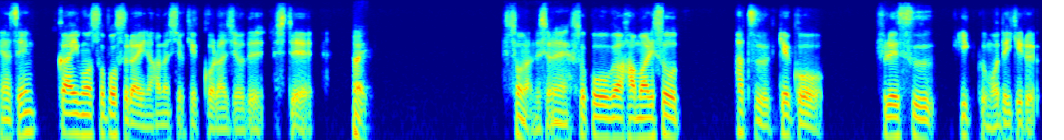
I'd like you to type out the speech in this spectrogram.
いや、前回もソボスライの話を結構ラジオでして、はい。そうなんですよね。そこがハマりそう。かつ、結構、プレスキックもできる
